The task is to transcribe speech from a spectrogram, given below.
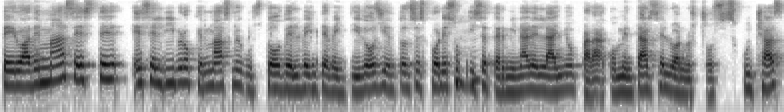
pero además este es el libro que más me gustó del 2022 y entonces por eso quise terminar el año para comentárselo a nuestros escuchas,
